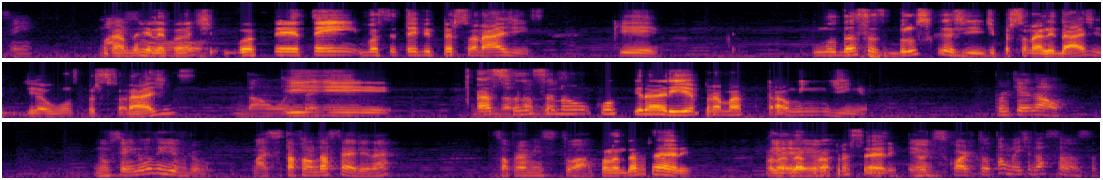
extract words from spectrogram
Sim. nada o... relevante. Você tem, você teve personagens que mudanças bruscas de, de personalidade de alguns personagens. Dá um e a Sansa não conspiraria para matar o Mindinho. Por que não? Não sei no livro, mas você tá falando da série, né? Só pra me situar. Tô falando da série. Falando é, da própria eu, série. Eu discordo totalmente da Sansa.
